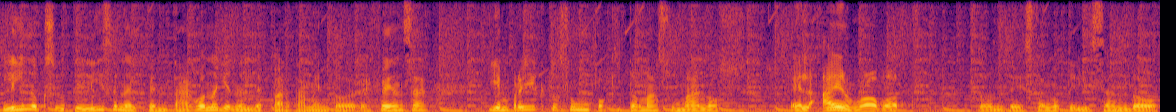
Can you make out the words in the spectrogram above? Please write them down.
Linux se utiliza en el Pentágono y en el Departamento de Defensa y en proyectos un poquito más humanos, el iRobot, donde están utilizando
